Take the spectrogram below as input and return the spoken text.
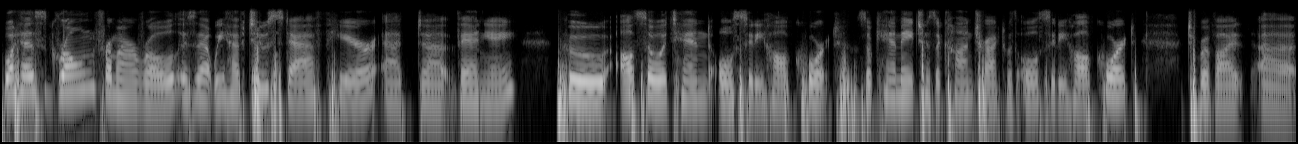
What has grown from our role is that we have two staff here at uh, Vanier who also attend Old City Hall Court. So CAMH has a contract with Old City Hall Court to provide uh,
